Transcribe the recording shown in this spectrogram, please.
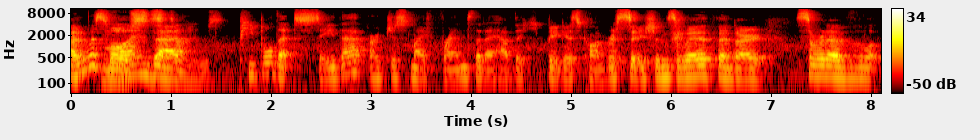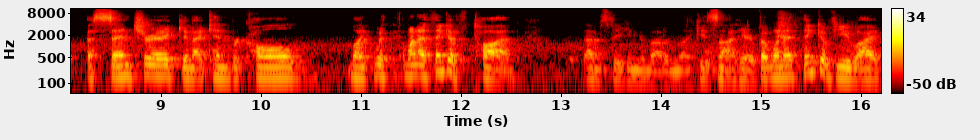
I always most find that times. people that say that are just my friends that I have the biggest conversations with and are sort of eccentric and I can recall like with when I think of Todd I'm speaking about him like he's not here but when I think of you I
